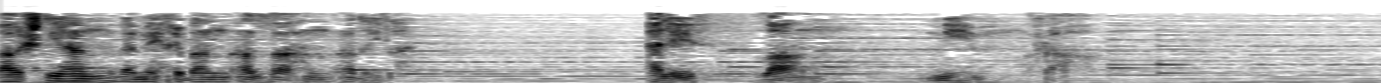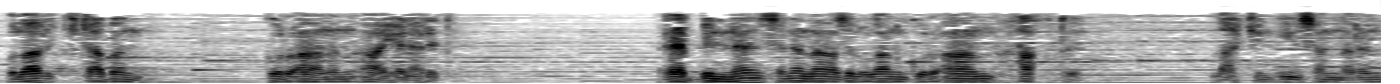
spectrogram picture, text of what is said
Bağışlayan və mehriban Allahın adıyla. Əlif, Lam, Mim, Ra. Bunlar kitabın, Qur'anın ayələridir. Rəbbindən sənə nazil olan Qur'an haqqdır. Lakin insanların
